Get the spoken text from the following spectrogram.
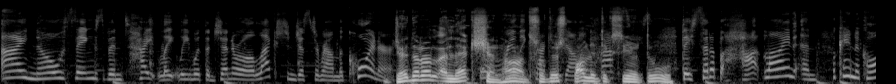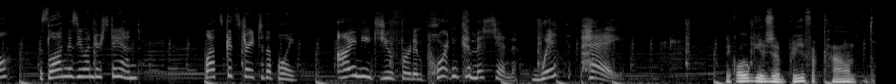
I know things been tight lately with the general election just around the corner. General election, really huh? So there's politics here too. They set up a hotline and Okay, Nicole, as long as you understand. Let's get straight to the point. I need you for an important commission with pay. Nicole gives a brief account of the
